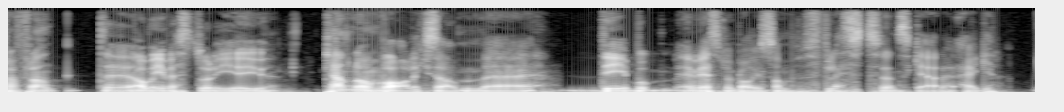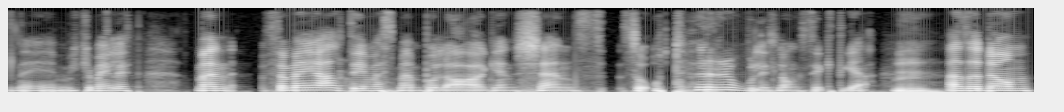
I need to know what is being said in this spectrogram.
Framförallt, eh, ja men Investor är ju, kan de vara liksom eh, det bo- investmentbolaget som flest svenskar äger? Det är mycket möjligt. Men för mig har alltid investmentbolagen känts så otroligt långsiktiga. Mm. Alltså de,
